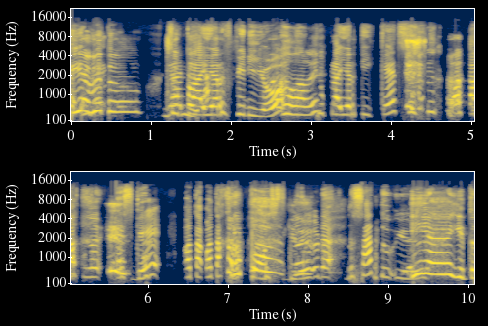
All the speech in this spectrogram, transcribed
iya betul. supplier video Awalnya supplier tiket otak nge SG otak-otak repost gitu udah bersatu gitu iya gitu.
